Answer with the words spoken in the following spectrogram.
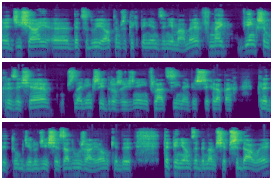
e, dzisiaj e, decyduje o tym, że tych pieniędzy nie mamy. W największym kryzysie, przy największej drożyźnie, inflacji, najwyższych ratach kredytu, gdzie ludzie się zadłużają, kiedy te pieniądze by nam się przydały,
